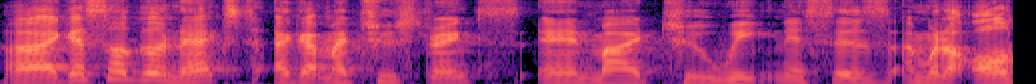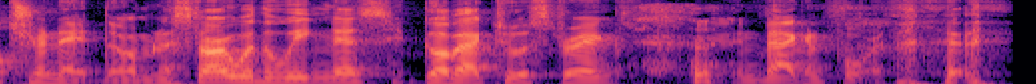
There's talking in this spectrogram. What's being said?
Uh, I guess I'll go next. I got my two strengths and my two weaknesses. I'm going to alternate, though. I'm going to start with a weakness, go back to a strength, and back and forth.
